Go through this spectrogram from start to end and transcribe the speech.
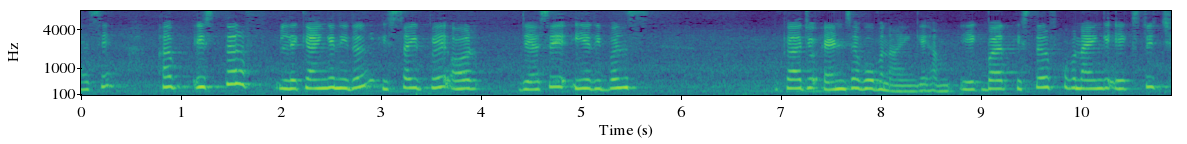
ऐसे? अब इस तरफ़ लेके आएँगे नीडल इस साइड पे, और जैसे ये रिबन्स का जो एंड्स है, वो बनाएँगे हम। एक बार इस तरफ़ को बनाएँगे, एक स्टिच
